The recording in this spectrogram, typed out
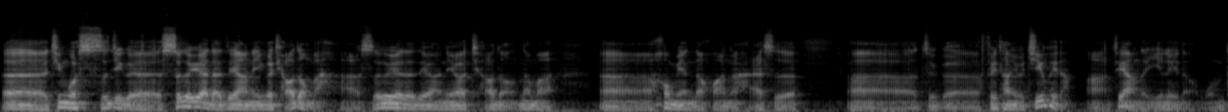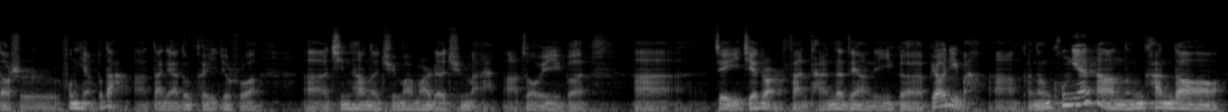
呃经过十几个十个月的这样的一个调整吧啊，十个月的这样的要调整，那么呃后面的话呢还是。呃，这个非常有机会的啊，这样的一类的，我们倒是风险不大啊，大家都可以就是说，啊，清仓的去慢慢的去买啊，作为一个啊这一阶段反弹的这样的一个标的吧啊，可能空间上能看到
